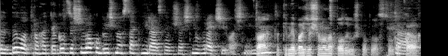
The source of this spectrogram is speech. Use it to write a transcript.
y, było trochę tego. W zeszłym roku byliśmy ostatni raz we wrześniu w Reci właśnie, nie? Tak, taka najbardziej szalona podróż po prostu. Tak, Taka,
